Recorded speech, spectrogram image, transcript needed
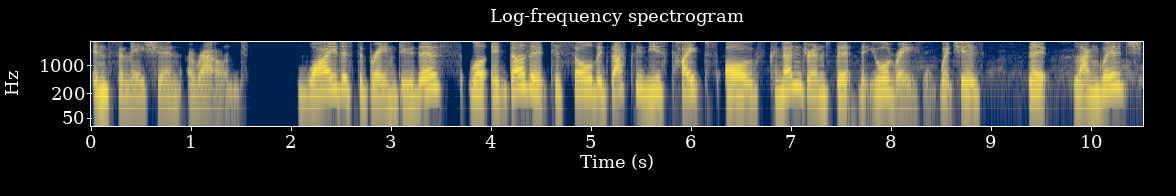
information around. Why does the brain do this? Well, it does it to solve exactly these types of conundrums that, that you're raising, which is that language,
